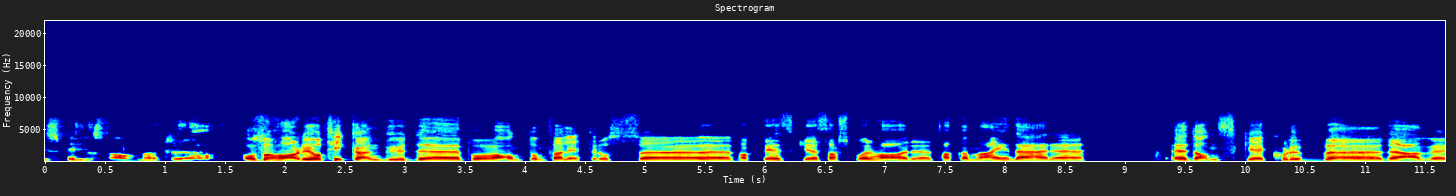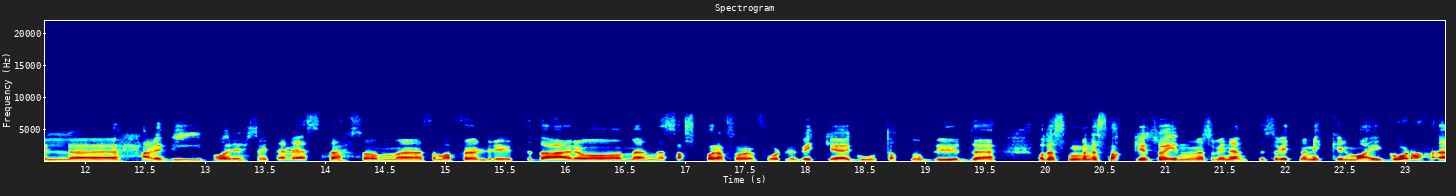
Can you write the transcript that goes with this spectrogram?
i spillestallene, tror jeg. Og så har det jo tikka en bud på Anton Saleteros, faktisk. Sarpsborg har takka nei. Det er dansk klubb. Det er vel Er det Wiborg, så vidt jeg leste, som, som har følere ute der. Og, men Sarpsborg har foreløpig ikke godtatt noe bud. Og det, men det snakkes inn, som vi nevnte så vidt, med Mikkel Maigård, da,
